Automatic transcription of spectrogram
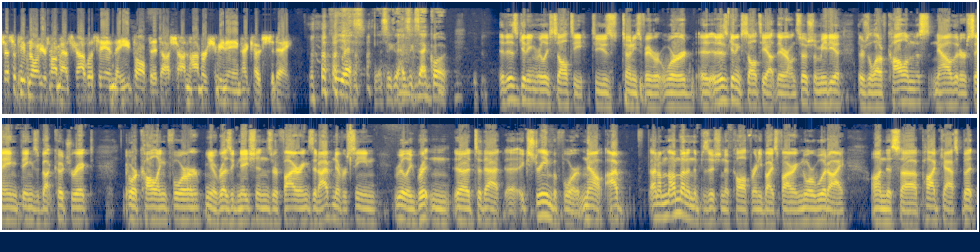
Just so people know what you're talking about, Scott was saying that he thought that uh, Schottenheimer should be named head coach today. yes, that's, that's exact quote. It is getting really salty, to use Tony's favorite word. It, it is getting salty out there on social media. There's a lot of columnists now that are saying things about Coach Richt or calling for you know resignations or firings that I've never seen really written uh, to that uh, extreme before. Now, I and I'm, I'm, not in the position to call for anybody's firing, nor would I on this uh, podcast. But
